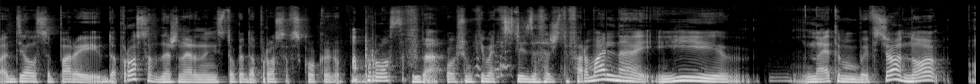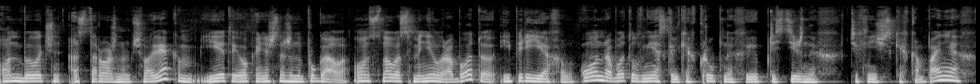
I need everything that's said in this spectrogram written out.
отделался парой допросов, даже, наверное, не столько допросов, сколько... Опросов. Да. В общем, к ним отнеслись достаточно формально, и на этом бы все, но он был очень осторожным человеком, и это его, конечно же, напугало. Он снова сменил работу и переехал. Он работал в нескольких крупных и престижных технических компаниях,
